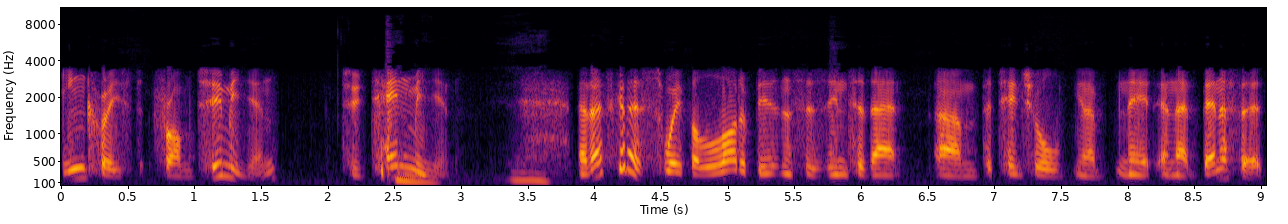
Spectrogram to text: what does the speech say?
increased from 2 million to 10 hmm. Yeah. Now that's going to sweep a lot of businesses into that um, potential, you know, net and that benefit.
